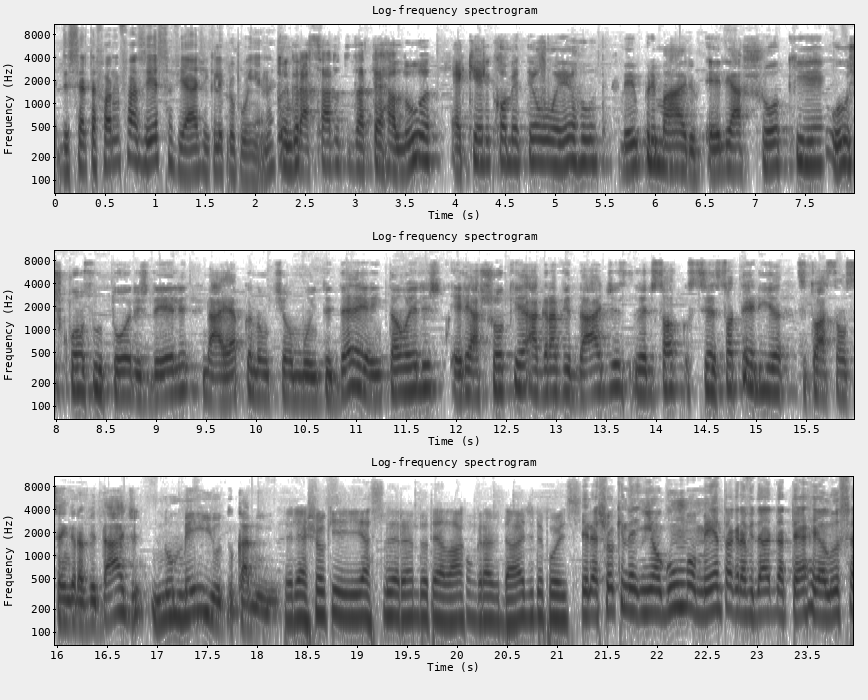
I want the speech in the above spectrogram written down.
de certa forma, fazer essa viagem que ele propunha, né? O engraçado do da Terra-Lua é que ele cometeu um erro meio primário. Ele achou que os consultores dele, na época, não tinham muita ideia, então eles, ele achou que a gravidade, ele só, só teria situação sem gravidade no meio do caminho. Ele achou que ia acelerando até lá com gravidade e depois. Ele achou que né, em algum momento a gravidade da Terra e a Lua se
